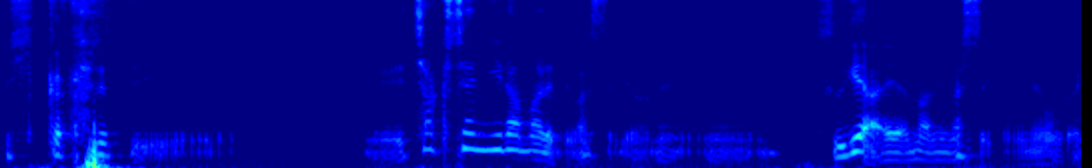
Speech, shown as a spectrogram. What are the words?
と引っかかるっていうことで、めちゃくちゃ睨まれてましたけどね、うん、すげえ謝りましたけどね、尾崎。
